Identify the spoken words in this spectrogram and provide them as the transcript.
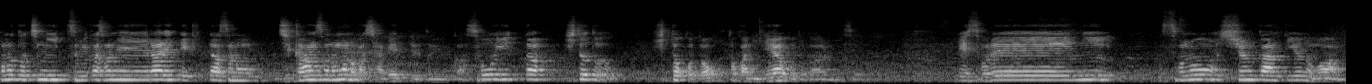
この土地に積み重ねられてきたその時間そのものが喋ってるというかそういった人と一言とかに出会うことがあるんですよ。でそれにその瞬間っていうのは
